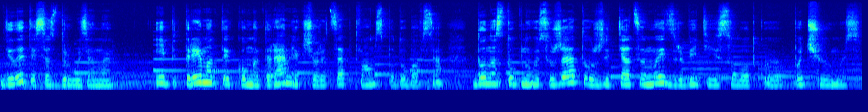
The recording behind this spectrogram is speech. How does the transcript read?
ділитися з друзями і підтримати коментарем, якщо рецепт вам сподобався. До наступного сюжету Життя це мить, зробіть її солодкою. Почуємось.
